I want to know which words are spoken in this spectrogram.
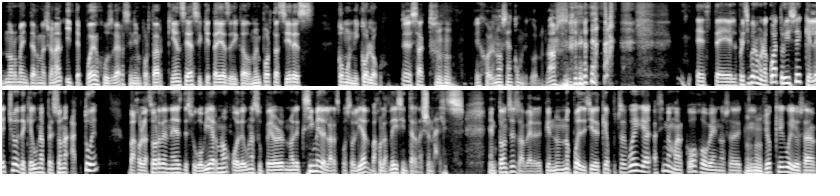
norma internacional y te pueden juzgar sin importar quién seas y qué te hayas dedicado. No importa si eres comunicólogo. Exacto. Híjole, no sean comunicólogos, ¿no? Este, el principio número cuatro dice que el hecho de que una persona actúe bajo las órdenes de su gobierno o de una superior no le exime de la responsabilidad bajo las leyes internacionales. Entonces, a ver, que no, no puedes decir de que, pues, güey, así me marcó, joven, o sea, que yo qué, güey, o sea,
